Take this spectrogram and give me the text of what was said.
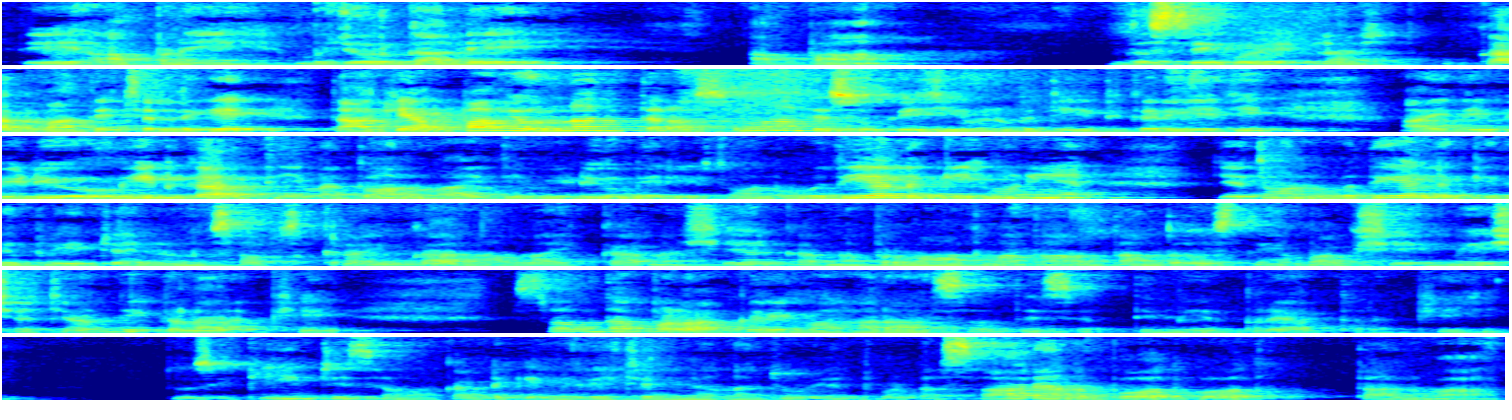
ਤੇ ਆਪਣੇ ਬਜ਼ੁਰਗਾਂ ਦੇ ਆਪਾਂ ਦੱਸੇ ਹੋਏ ਕਦਮਾਂ ਤੇ ਚੱਲੀਏ ਤਾਂ ਕਿ ਆਪਾਂ ਵੀ ਉਹਨਾਂ ਦੀ ਤਰ੍ਹਾਂ ਸੋਹਣਾ ਤੇ ਸੁਖੀ ਜੀਵਨ ਬਤੀਤ ਕਰੀਏ ਜੀ। ਅੱਜ ਦੀ ਵੀਡੀਓ ਉਮੀਦ ਕਰਦੀ ਮੈਂ ਤੁਹਾਨੂੰ ਅੱਜ ਦੀ ਵੀਡੀਓ ਮੇਰੀ ਤੁਹਾਨੂੰ ਵਧੀਆ ਲੱਗੀ ਹੋਣੀ ਹੈ। ਜੇ ਤੁਹਾਨੂੰ ਵਧੀਆ ਲੱਗੀ ਤਾਂ ਪਲੀਜ਼ ਚੈਨਲ ਨੂੰ ਸਬਸਕ੍ਰਾਈਬ ਕਰਨਾ ਲਾਈਕ ਕਰਨਾ ਸ਼ੇਅਰ ਕਰਨਾ। ਪ੍ਰਮਾਤਮਾ ਤੁਹਾਨੂੰ ਤੰਦਰੁਸਤੀਆਂ ਬਖਸ਼ੇ, ਹਮੇਸ਼ਾ ਚੜ੍ਹਦੀ ਕਲਾ ਰੱਖੇ। ਸਭ ਦਾ ਭਲਾ ਕਰੇ ਮਹਾਰਾਜ, ਸਭ ਦੇ ਸਿਰ ਤੇ ਮਿਹਰ ਭਰਿਆ ਰੱਖੇ ਜੀ। ਤੁਸੀਂ ਕੀਮਤੀ ਸਮਾਂ ਕੱਢ ਕੇ ਮੇਰੇ ਚੈਨਲ ਨਾਲ ਜੁੜੇ ਤੁਹਾਡਾ ਸਾਰਿਆਂ ਦਾ ਬਹੁਤ ਬਹੁਤ ਧੰਨਵਾਦ।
